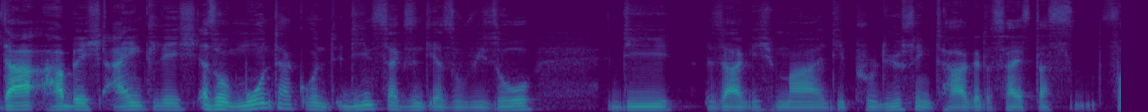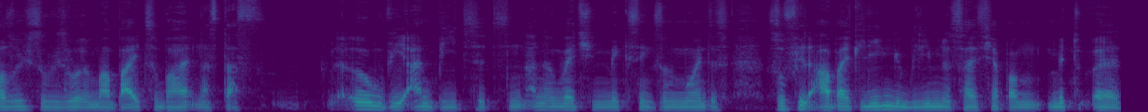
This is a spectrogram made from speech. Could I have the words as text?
da habe ich eigentlich, also Montag und Dienstag sind ja sowieso die, sage ich mal, die Producing-Tage. Das heißt, das versuche ich sowieso immer beizubehalten, dass das irgendwie an Beat sitzen, an irgendwelchen Mixings. Und im Moment ist so viel Arbeit liegen geblieben. Das heißt, ich habe am mit, äh,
